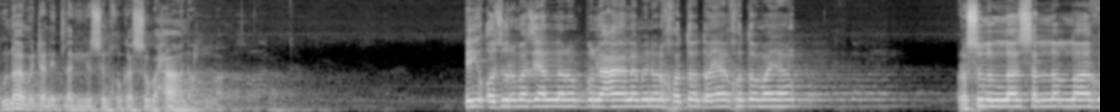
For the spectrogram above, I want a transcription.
গুণা মিটানিত লাগি গেছেন হোকা সুবাহান আল্লাহ এই অজুর মাঝে আল্লাহ রব্বুল আলমিনের ক্ষত দয়া, ক্ষত মায়া। রসুল্লাহ সাল্লাল্লাহু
